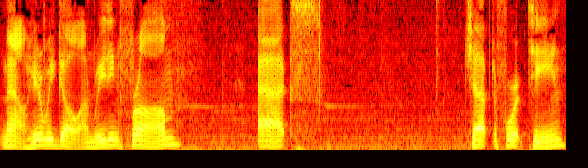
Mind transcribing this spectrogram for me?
Now, here we go. I'm reading from Acts chapter 14.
